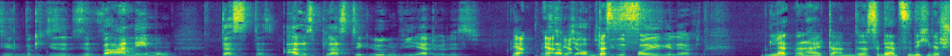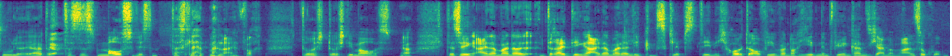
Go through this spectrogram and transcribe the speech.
die wirklich diese, diese Wahrnehmung, dass, dass alles Plastik irgendwie Erdöl ist. ja, Das ja, habe ja. ich auch durch das diese Folge gelernt. lernt man halt dann, das lernst du nicht in der Schule, ja, das, Ja. das ist Mauswissen, das lernt man einfach durch, durch die Maus, ja. Deswegen einer meiner drei Dinge, einer meiner Lieblingsclips, den ich heute auf jeden Fall noch jedem empfehlen kann, sich einmal mal anzugucken.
